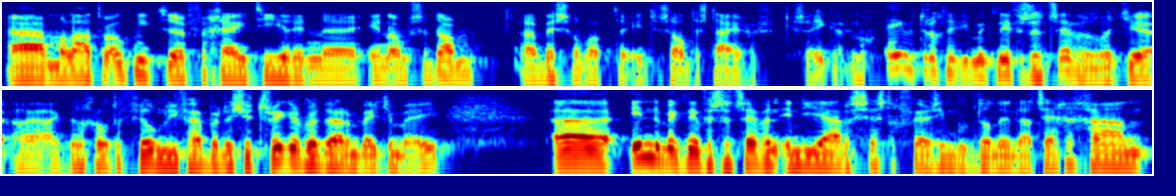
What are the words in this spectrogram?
maar laten we ook niet vergeten hier in, in Amsterdam best wel wat interessante stijgers. Zeker. Nog even terug naar die Magnificent Seven. Want je, ja, ik ben een grote filmliefhebber, dus je triggert me daar een beetje mee. in de Magnificent Seven, in die jaren 60 versie moet ik dan inderdaad zeggen, gaan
